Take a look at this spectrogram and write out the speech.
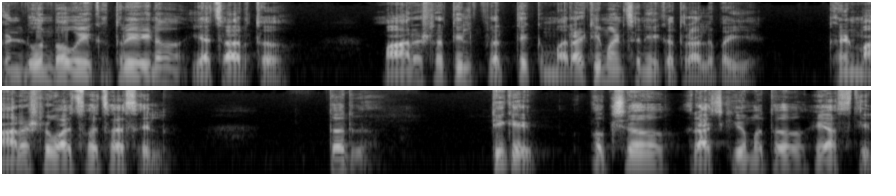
पण दोन भाऊ एकत्र येणं याचा अर्थ महाराष्ट्रातील प्रत्येक मराठी माणसाने एकत्र आलं पाहिजे. कारण महाराष्ट्र वाचवायचा असेल तर ठीक आहे पक्ष राजकीय मतं हे असतील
